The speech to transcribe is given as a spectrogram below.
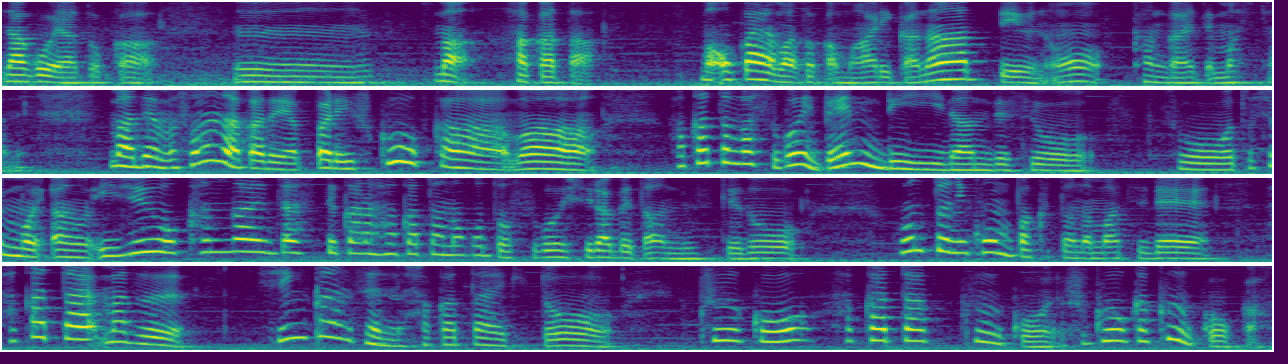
名古屋とかうんまあ博多、まあ、岡山とかもありかなっていうのを考えてましたね。まあでもその中でやっぱり福岡は博多はすごい便利なんですよ。そう私もあの移住を考え出してから博多のことをすごい調べたんですけど本当にコンパクトな街で博多まず新幹線の博多駅と空港博多空港福岡空港か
